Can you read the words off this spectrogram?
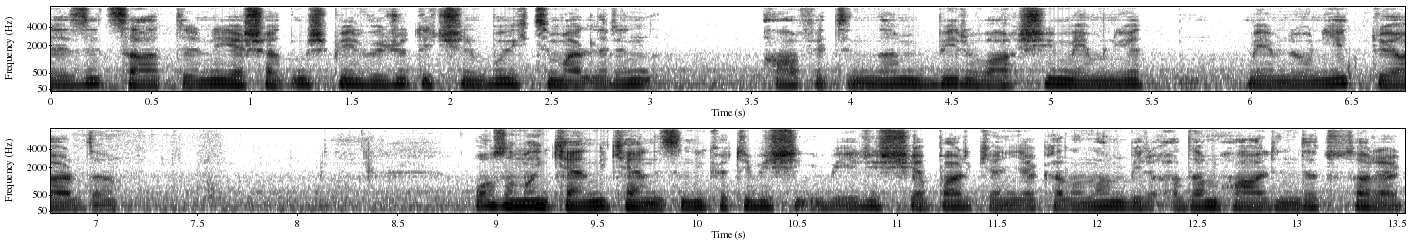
lezzet saatlerini yaşatmış bir vücut için bu ihtimallerin afetinden bir vahşi memnuniyet, memnuniyet duyardı. O zaman kendi kendisini kötü bir, bir iş yaparken yakalanan bir adam halinde tutarak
